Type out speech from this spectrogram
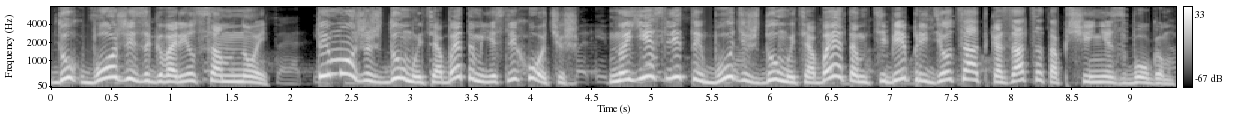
Дух Божий заговорил со мной. Ты можешь думать об этом, если хочешь, но если ты будешь думать об этом, тебе придется отказаться от общения с Богом.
